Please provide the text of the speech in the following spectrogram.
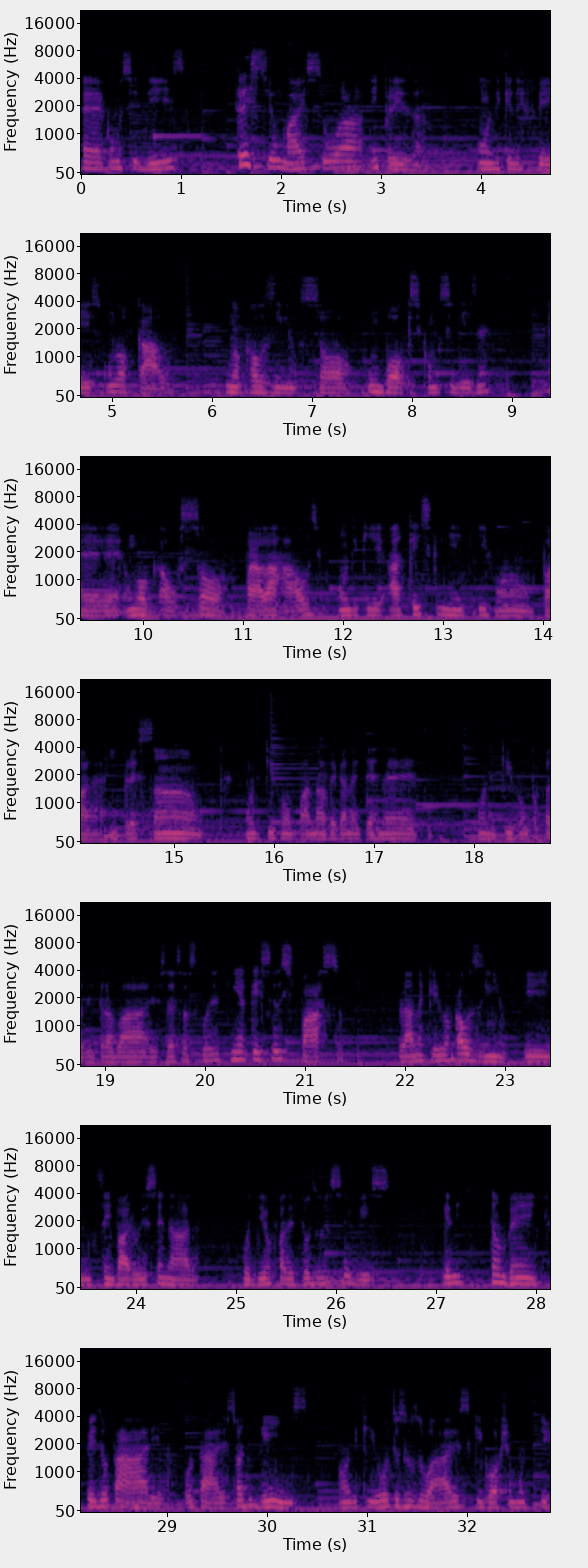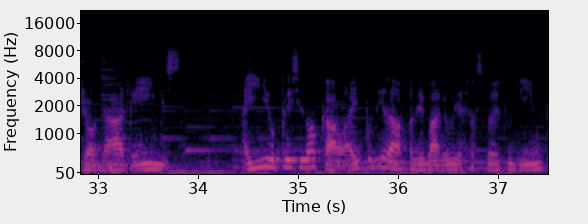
é, como se diz, cresceu mais sua empresa, onde que ele fez um local, um localzinho só, um box, como se diz, né? É, um local só para la house, onde que aqueles clientes que vão para impressão, onde que vão para navegar na internet, onde que vão para fazer trabalhos, essas coisas, tinha aquele seu espaço lá naquele localzinho, que sem barulho, sem nada, podiam fazer todos os serviços. Ele também fez outra área, outra área só de games, onde que outros usuários que gostam muito de jogar games, aí o preço local, aí podia lá fazer barulho, essas coisas tudinho.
